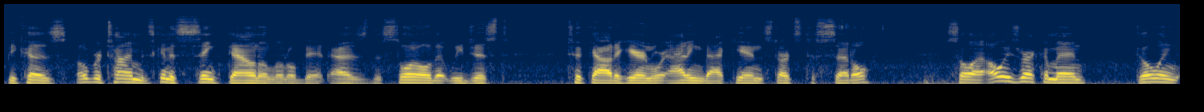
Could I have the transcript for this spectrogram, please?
because over time it's going to sink down a little bit as the soil that we just took out of here and we're adding back in starts to settle. So I always recommend going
